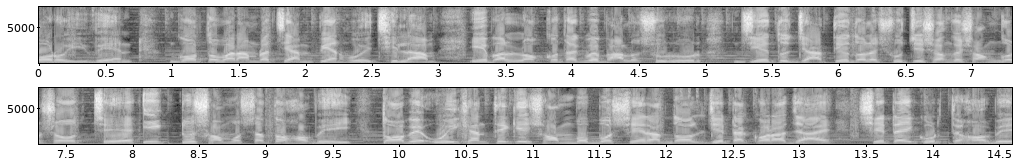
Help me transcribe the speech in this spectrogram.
বড় ইভেন্ট। গতবার আমরা চ্যাম্পিয়ন হয়েছিলাম। এবার লক্ষ্য থাকবে ভালো শুরুর। যেহেতু জাতীয় দলের সূচির সঙ্গে সংঘর্ষ হচ্ছে, একটু সমস্যা তো হবেই। তবে ওইখান থেকেই সম্ভাব্য সেরা দল যেটা করা যায়, সেটাই করতে হবে।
